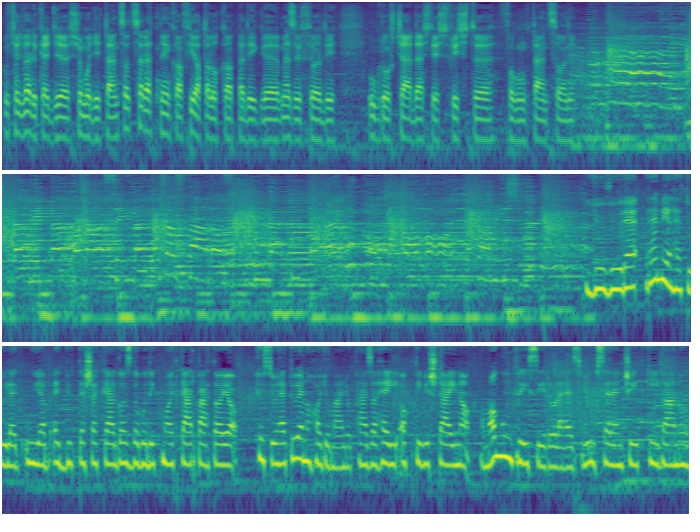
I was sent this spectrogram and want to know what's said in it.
Úgyhogy velük egy somogyi táncot szeretnénk, a fiatalokkal pedig mezőföldi ugrós csárdást és frist fogunk táncolni. Jövőre remélhetőleg újabb együttesekkel gazdagodik majd Kárpátalja, köszönhetően a Hagyományok Háza helyi aktivistáinak. A magunk részéről ehhez jó szerencsét kívánunk!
